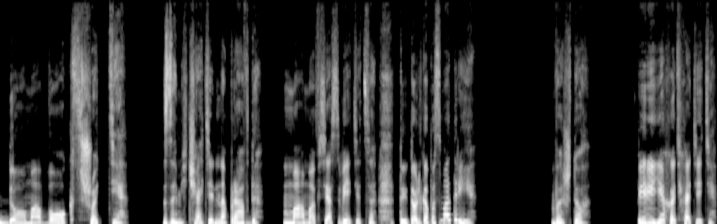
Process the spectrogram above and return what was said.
Дома в Оксшотте. Замечательно, правда? Мама вся светится. Ты только посмотри. Вы что, переехать хотите?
